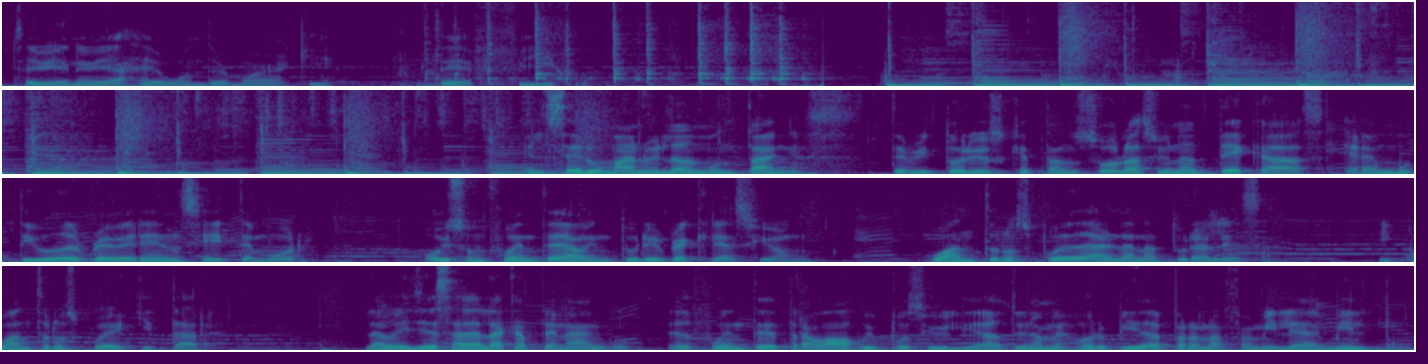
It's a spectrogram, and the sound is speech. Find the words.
Se viene viaje de Wondermore aquí, de fijo. El ser humano y las montañas, territorios que tan solo hace unas décadas eran motivo de reverencia y temor, hoy son fuente de aventura y recreación. ¿Cuánto nos puede dar la naturaleza? ¿Y cuánto nos puede quitar? La belleza de la Catenango es fuente de trabajo y posibilidad de una mejor vida para la familia de Milton,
